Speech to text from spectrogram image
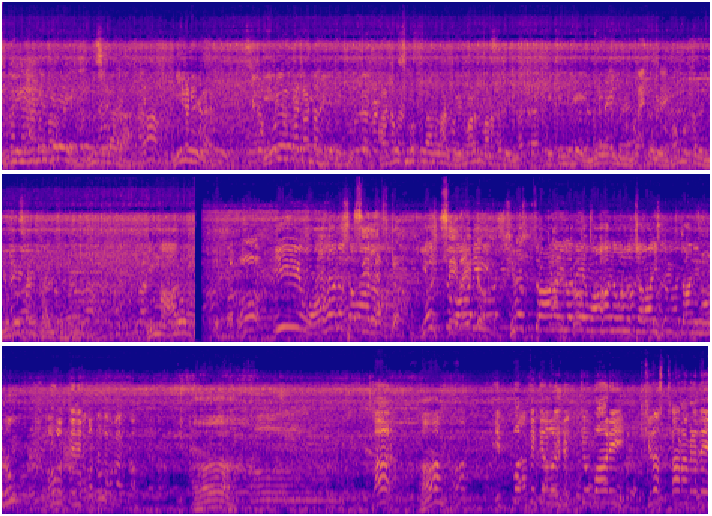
ಹಿರಿಯ ನಾಗರಿಕರೇ ನಮಸ್ಕಾರ. ನೀವು ಬೇರೆಯವರ ಹೇಳಬೇಕು ಅರ್ಧಶಿರಸ್ತ್ರಾಣವನ್ನು ದಯಮಾಡಿ ಮಾಡಿಸಬೇಡಿ ಏಕೆಂದರೆ ಮನೆಯಲ್ಲಿ ನಿಮ್ಮ ಮಕ್ಕಳು ಮೊಮ್ಮಕ್ಕಳು ನಿಮಗೋಸ್ಕರ ಕಾಯುತ್ತಿರ್ತಾರೆ ನಿಮ್ಮ ಆರೋಗ್ಯ ಈ ವಾಹನ ಸವಾರ ಎಷ್ಟು ಬಾರಿ ಶಿರಸ್ತ್ರಾಣ ಇಲ್ಲದೆ ವಾಹನವನ್ನು ಚಲಾಯಿಸುತ್ತಾನೆ ನೋಡು. ನೋಡುತ್ತೇನೆ ಹಾ. ಆ, ಆ, ಹೆಚ್ಚು ಬಾರಿ ಶಿರಸ್ಥಾನವಿಲ್ಲದೆ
